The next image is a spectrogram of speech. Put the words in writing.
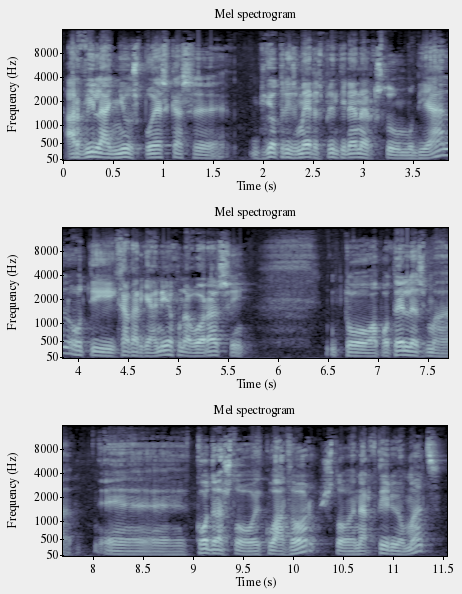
αρβίλα νιούς που έσκασε δύο-τρεις μέρες πριν την έναρξη του Μουντιάλ ότι οι Καταριανοί έχουν αγοράσει το αποτέλεσμα ε, κόντρα στο Εκουαδόρ, στο εναρκτήριο μάτς.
